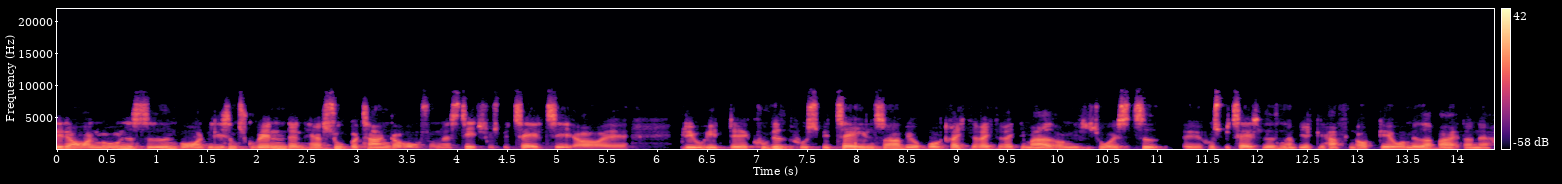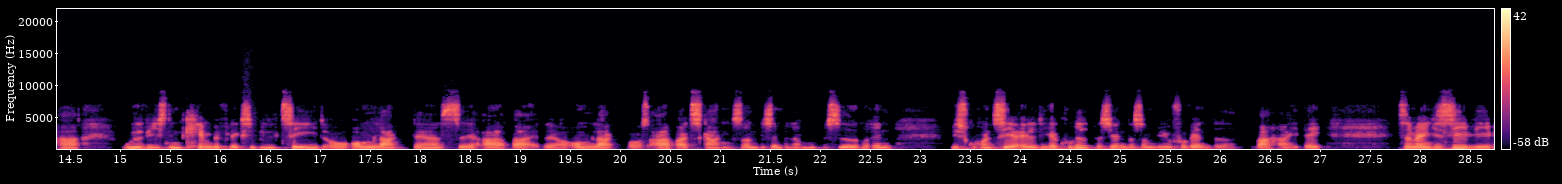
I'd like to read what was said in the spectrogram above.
lidt over en måned siden, hvor vi ligesom skulle vende den her supertanker Aarhus Universitetshospital til at øh, blive et øh, covid-hospital, så har vi jo brugt rigtig, rigtig, rigtig meget organisatorisk tid. Øh, hospitalsledelsen har virkelig haft en opgave, og medarbejderne har udvist en kæmpe fleksibilitet og omlagt deres øh, arbejde og omlagt vores arbejdsgange, så vi simpelthen har mobiliseret, hvordan vi skulle håndtere alle de her covid-patienter, som vi jo forventede var her i dag. Så man kan sige, at vi,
